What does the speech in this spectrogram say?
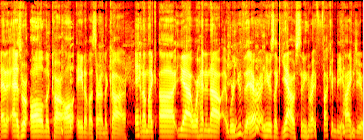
and, as we're all in the car, all eight of us are in the car, and I'm like, uh, yeah, we're heading out. Were you there? And he was like, yeah, I was sitting right fucking behind you.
